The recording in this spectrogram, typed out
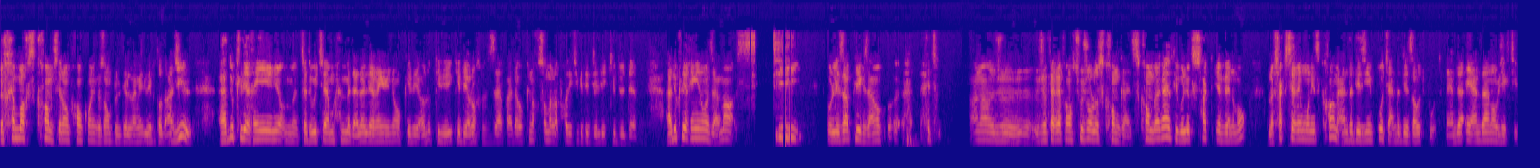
لو فريم ورك سكروم سي لون برون كون اكزومبل ديال لي ميثود اجيل هذوك لي ريونيون تدويت محمد على لي ريونيون كيديروا كيديروا بزاف هذا وكنقصوا من لا برودكتيفيتي ديال ليكيب دو ديف هذوك لي ريونيون زعما سي ولي زابليك زعما حيت Ah Alors, je, fais référence toujours au Scrum Guide. Scrum Guide, il dit que chaque événement, chaque cérémonie Scrum, a des inputs, a des outputs, et un objectif.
